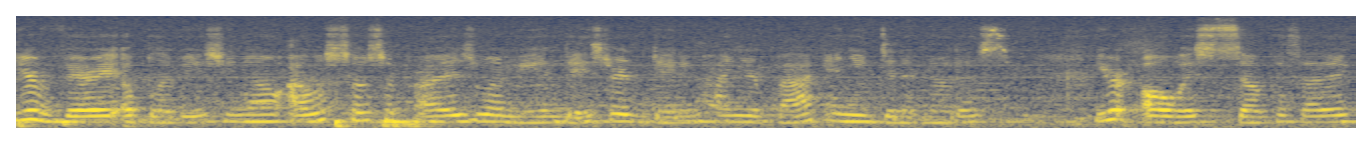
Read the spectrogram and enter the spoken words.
You're very oblivious, you know? I was so surprised when me and Day started dating behind your back and you didn't notice. You're always so pathetic.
